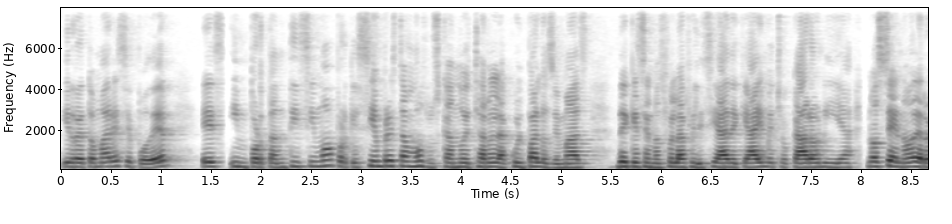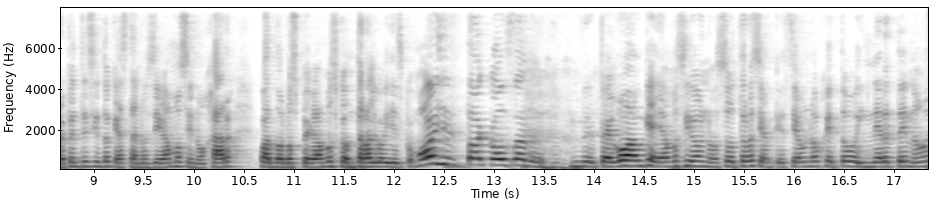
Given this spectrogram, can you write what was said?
y retomar ese poder es importantísimo porque siempre estamos buscando echarle la culpa a los demás de que se nos fue la felicidad, de que ay me chocaron y ya, no sé, ¿no? De repente siento que hasta nos llegamos a enojar cuando nos pegamos contra algo y es como, ay, esta cosa me, me pegó aunque hayamos sido nosotros y aunque sea un objeto inerte, ¿no?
